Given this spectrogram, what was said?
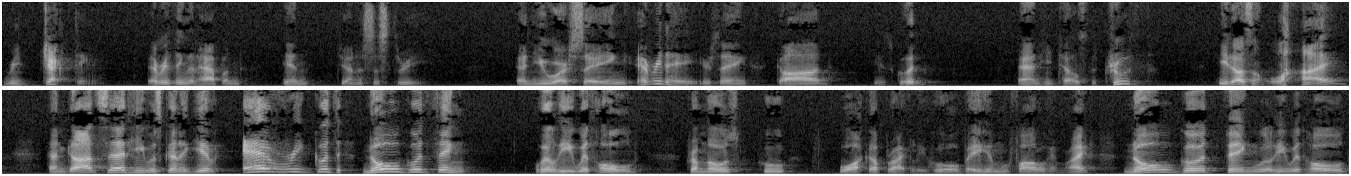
rejecting everything that happened in Genesis 3. And you are saying, every day, you're saying, God is good, and He tells the truth, He doesn't lie, and God said He was going to give every good thing, no good thing will He withhold from those who walk uprightly, who obey Him, who follow Him, right? No good thing will He withhold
